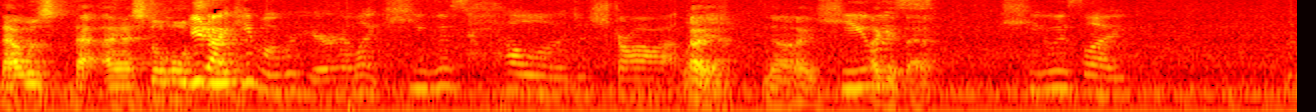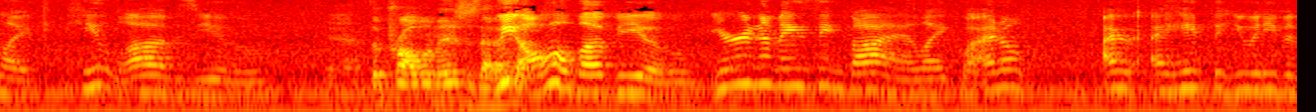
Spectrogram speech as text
that was that, and I still hold Dude, true. I came over here like he was hella distraught. Oh Like, yeah, no, I, He I was. get that. He was like, like he loves you. Yeah. The problem is, is that We all love you. You're an amazing guy. Like, well, I don't. I, I hate that you would even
